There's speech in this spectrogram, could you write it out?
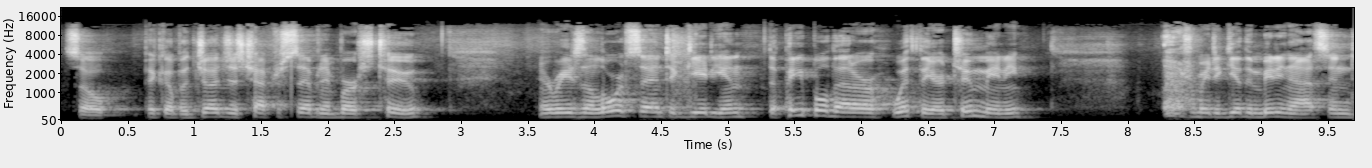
So pick up with Judges chapter 7 and verse 2. It reads, the Lord said unto Gideon, The people that are with thee are too many for me to give the Midianites in,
